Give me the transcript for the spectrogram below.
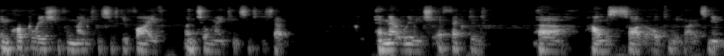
incorporation from 1965 until 1967. And that really affected uh, how Mississauga ultimately got its name.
